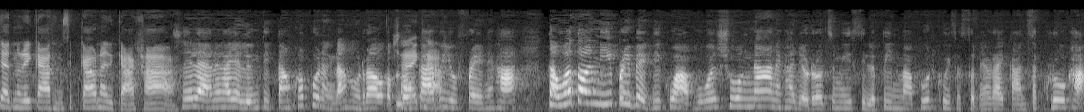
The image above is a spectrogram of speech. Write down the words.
17นาฬิกาถึง 19นาฬิกาค่ะ ใช่แล้วนะคะ อย่าลืมติดตามครอบครัวหนังดังของเรากับใช่โลกาค่ะบิวเฟรนนะคะ แต่ว่าตอนนี้ไปเบรกดีกว่าเพราะว่าช่วงหน้านะคะ เดี๋ยวเราจะมีศิลปินมาพูดคุยสดๆในรายการสักครู่ค่ะ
